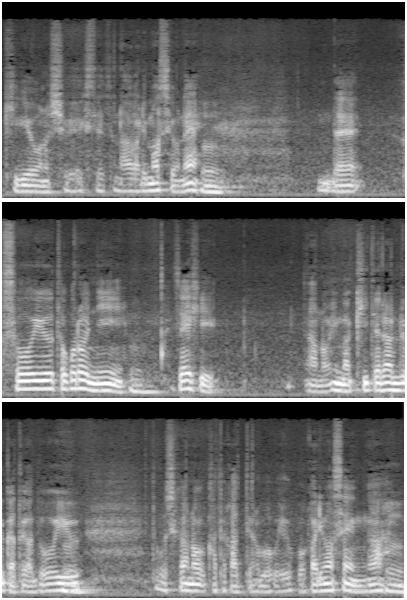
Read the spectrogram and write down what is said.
企業の収益性というのは上がりますよね、うん、でそういうところに、ぜひあの今聞いてられる方がどういう、投資家の方かっていうのは僕よく分かりませんが、うん、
